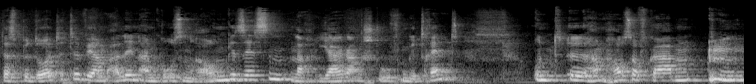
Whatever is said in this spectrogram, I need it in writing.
Das bedeutete, wir haben alle in einem großen Raum gesessen, nach Jahrgangsstufen getrennt und äh, haben Hausaufgaben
